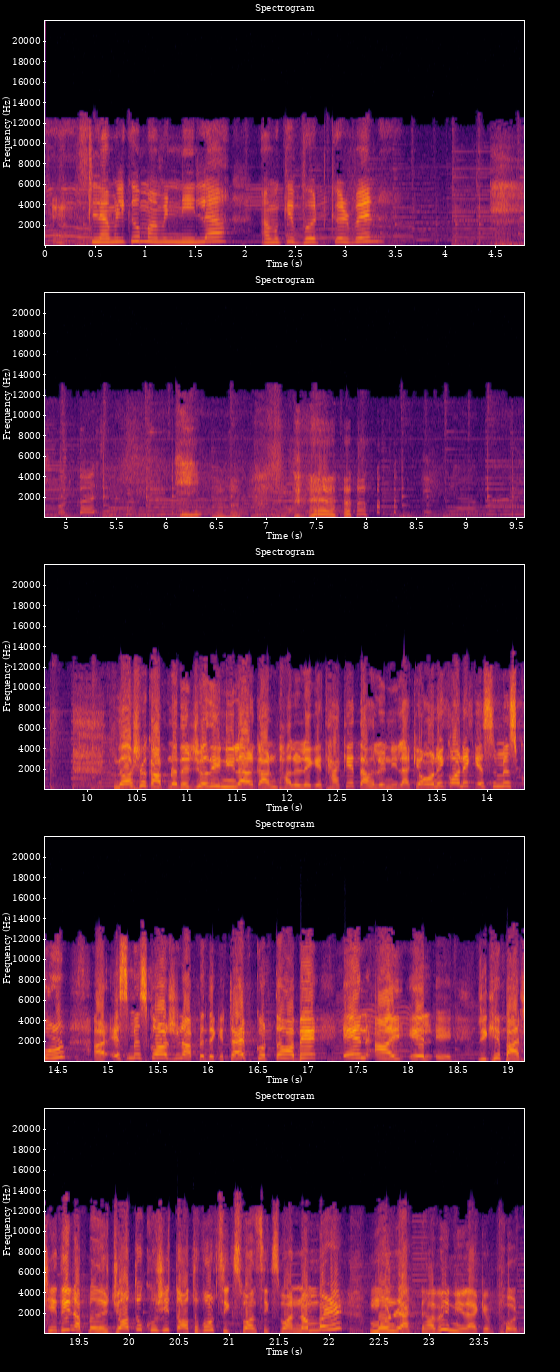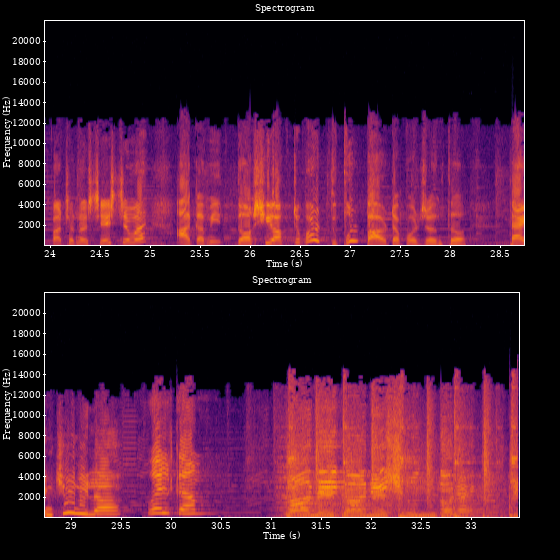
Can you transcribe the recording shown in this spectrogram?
আসসালামু আলাইকুম আমি নীলা। আমাকে ভোট করবেন? দর্শক আপনাদের যদি নীলার গান ভালো লেগে থাকে তাহলে নীলাকে অনেক অনেক এস এম এস করুন। আর এস এম এস করার জন্য আপনাদেরকে টাইপ করতে হবে এন আই এল এ লিখে পাঠিয়ে দিন আপনাদের যত খুশি তত vote six one six one নম্বরে মনে রাখতে হবে নীলাকে ভোট পাঠানোর শেষ সময় আগামী দশই অক্টোবর দুপুর বারোটা পর্যন্ত। Thank you Nila. ওয়েলকাম গানে গানে সুন্দর এক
